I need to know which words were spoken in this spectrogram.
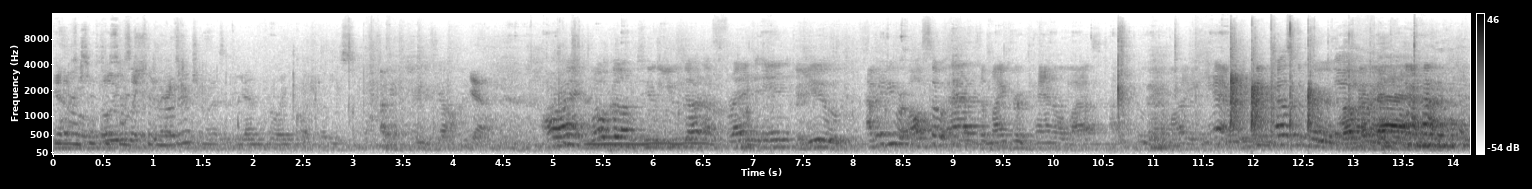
Yeah, so we'll use like an extra two minutes at the end for like questions. okay, shoot, go. Yeah. All right, welcome to You Got a Friend in You. How many of you were also at the micro panel last time? Who got a lot? Yeah, repeat customers. Welcome back.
